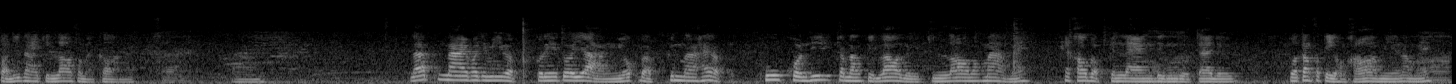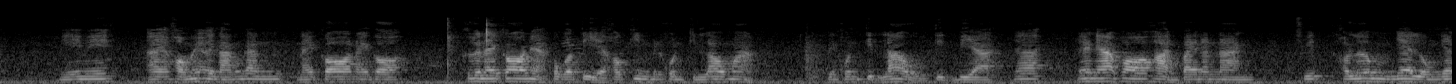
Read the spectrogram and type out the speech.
ก่อนที่นายกินเหล้าสมัยก่อนนะ ใช่อ่า แล้วนายพอจะมีแบบกรณีตัวอย่างยกแบบขึ้นมาให้แบบผู้คนที่กำลังติดเหล้าหรือกินเหล้ามากๆไหมให้เขาแบบเป็นแรงดึงดูดใจหรือตัวตั้งสติของเขาอะมีแนะนำไหมอ๋อมีมีไอขอไม่เอ่ยนามเหมือนกันนายกนายกคือนายกเนี่ยปกติอะเขากินเป็นคนกินเหล้ามาก เป็นคนติดเหล้าติดเบียร์นะแล้วเนี้ยพอผ่านไปนานๆชีวิตเขาเริ่มแย่ลงแย่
